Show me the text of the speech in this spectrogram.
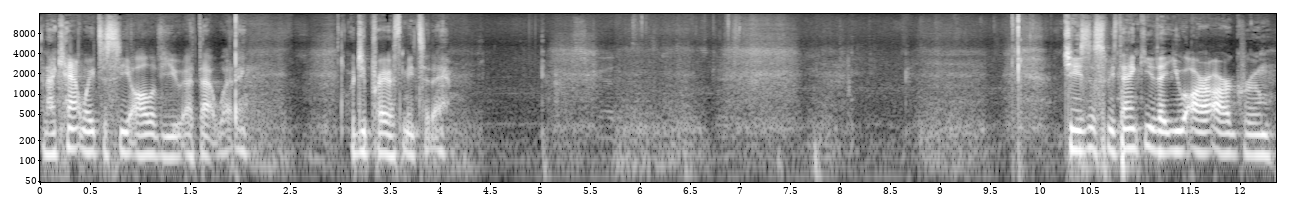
And I can't wait to see all of you at that wedding. Would you pray with me today? Jesus, we thank you that you are our groom.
